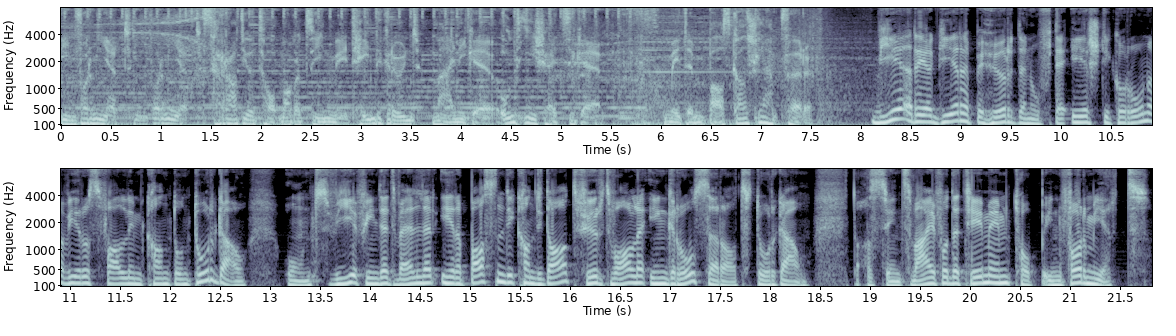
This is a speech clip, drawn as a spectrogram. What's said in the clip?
informiert. Das Radio Top Magazin mit Hintergrund, Meinungen und Einschätzungen mit dem Pascal Schläpfer. Wie reagieren Behörden auf den ersten Coronavirus-Fall im Kanton Thurgau? Und wie findet Wähler ihren passenden Kandidat für die Wahlen in Grossenrat Thurgau? Das sind zwei von den Themen im Top informiert.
